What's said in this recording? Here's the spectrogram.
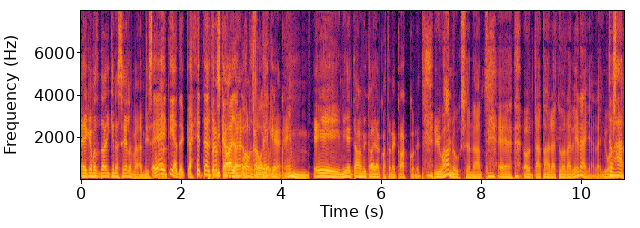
eikä me oteta ikinä selvää mistään. Ei tietenkään, ei täältä mikään alkaa tekee? Em, ei, niin ei tämä ole mikään ajankohtainen kakkonen. Juhannuksena eh, on tapana tuolla Venäjällä juosta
